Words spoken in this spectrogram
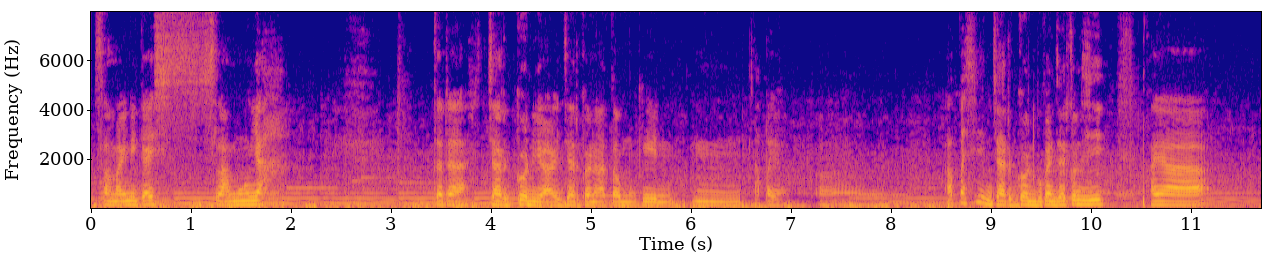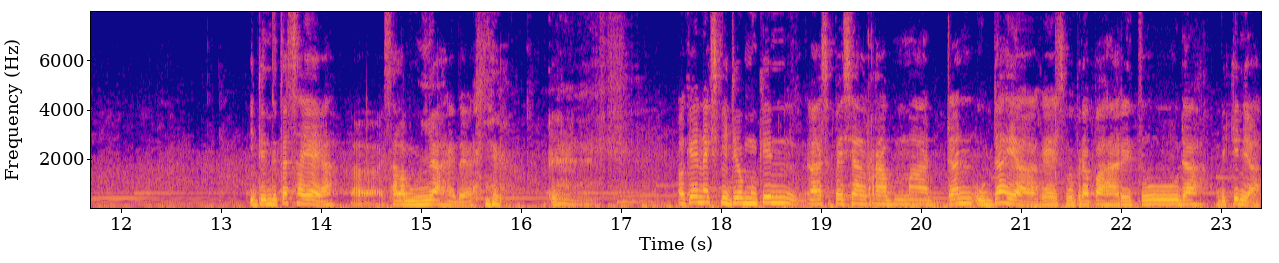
selama ini guys. Selamanya ada jargon ya jargon atau mungkin hmm, apa ya uh, apa sih jargon? Bukan jargon sih kayak identitas saya ya uh, salam gitu ya. Oke, okay, next video mungkin uh, spesial Ramadan udah ya, guys. Beberapa hari itu udah bikin ya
